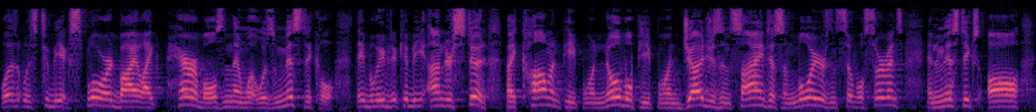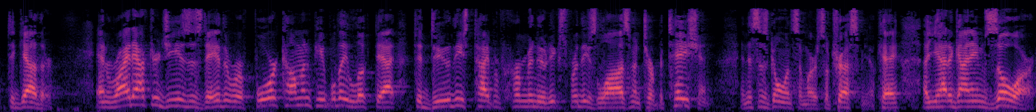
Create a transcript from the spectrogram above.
was, was to be explored by like parables, and then what was mystical. They believed it could be understood by common people and noble people and judges and scientists and lawyers and civil servants and mystics all together. And right after Jesus' day, there were four common people they looked at to do these type of hermeneutics for these laws of interpretation. And this is going somewhere, so trust me, okay? Uh, you had a guy named Zohar.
